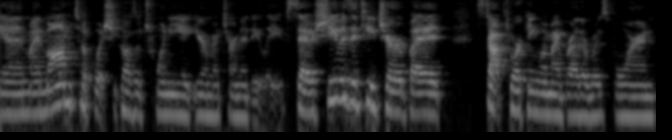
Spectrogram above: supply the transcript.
and my mom took what she calls a 28 year maternity leave. So she was a teacher, but stopped working when my brother was born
